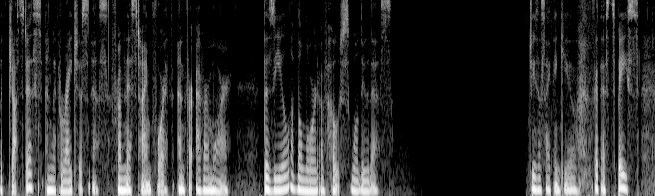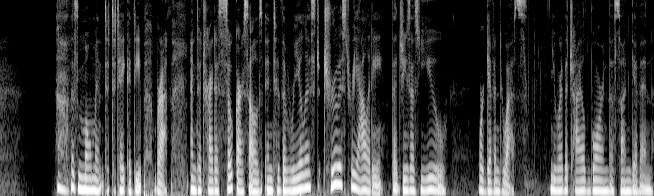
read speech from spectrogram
with justice and with righteousness from this time forth and forevermore. The zeal of the Lord of hosts will do this. Jesus, I thank you for this space, this moment to take a deep breath and to try to soak ourselves into the realest, truest reality that Jesus, you were given to us. You are the child born, the son given.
